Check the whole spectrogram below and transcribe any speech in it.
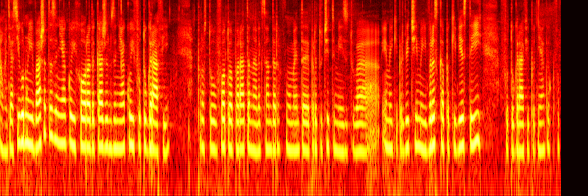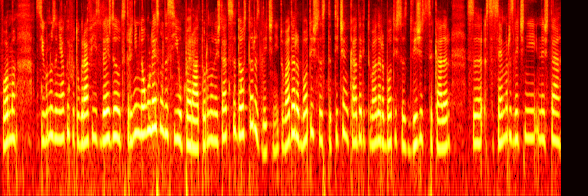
Ама тя сигурно и вашата за някои хора, да кажем за някои фотографии. Просто фотоапарата на Александър в момента е пред очите ми и затова, имайки предвид, че има и връзка, пък и вие сте и фотографии под някаква форма. Сигурно за някои фотографии изглежда отстрани много лесно да си оператор, но нещата са доста различни. Това да работиш с статичен кадър и това да работиш с движещ се кадър са съвсем различни неща.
